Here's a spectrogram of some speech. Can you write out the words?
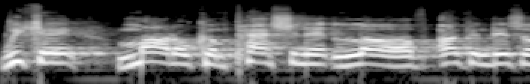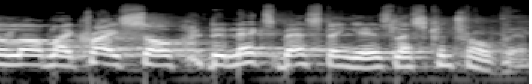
We can't model compassionate love, unconditional love like Christ, so the next best thing is let's control them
